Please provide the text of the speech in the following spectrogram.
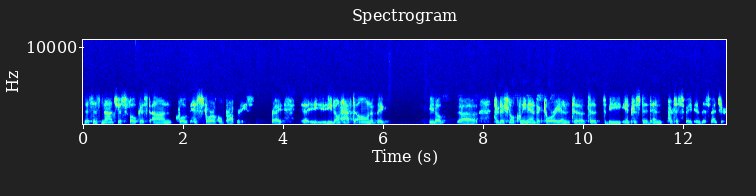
this is not just focused on quote historical properties, right? Uh, you don't have to own a big, you know, uh, traditional Queen Anne Victorian to, to to be interested and participate in this venture.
